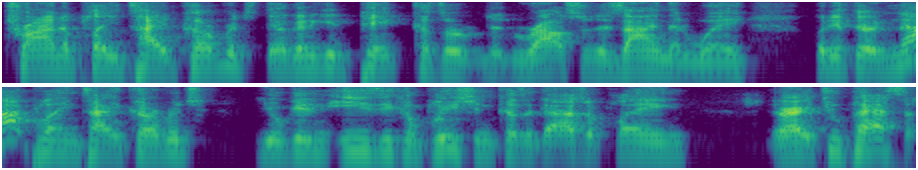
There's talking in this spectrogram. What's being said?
trying to play tight coverage, they're going to get picked because the routes are designed that way. But if they're not playing tight coverage, you'll get an easy completion because the guys are playing right too passive.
